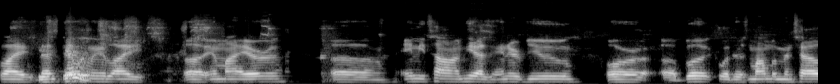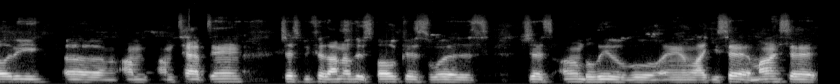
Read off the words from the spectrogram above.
Like that's definitely like uh, in my era. Uh, anytime he has an interview or a book, whether it's Mamba Mentality, uh, I'm I'm tapped in just because I know his focus was just unbelievable. And like you said, mindset,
